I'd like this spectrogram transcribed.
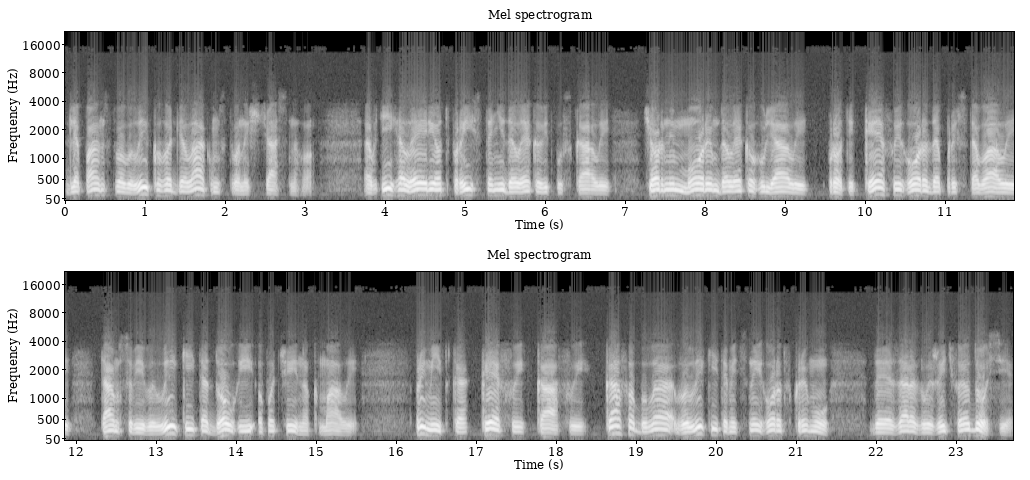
для панства великого, для лакомства нещасного. А в тій галері от пристані далеко відпускали, Чорним морем далеко гуляли, проти кефи города приставали, там собі великий та довгий опочинок мали. Примітка, кефи, кафи. Кафа була великий та міцний город в Криму, де зараз лежить Феодосія.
